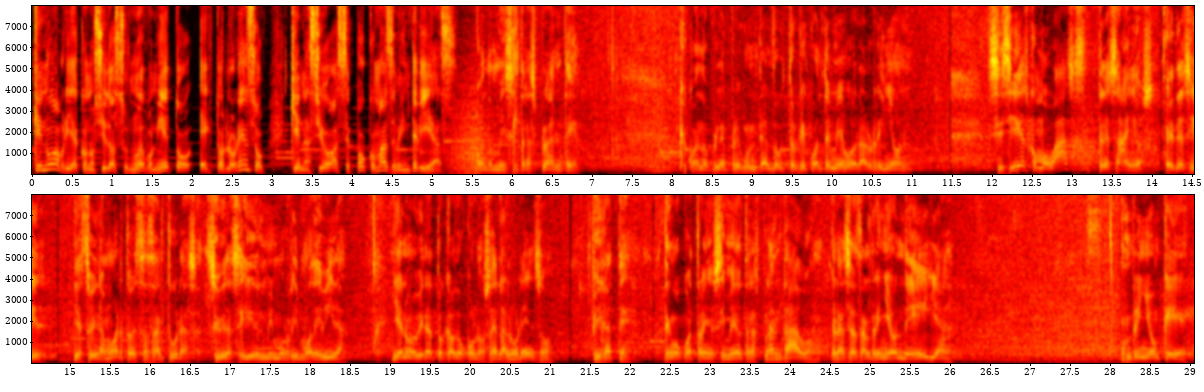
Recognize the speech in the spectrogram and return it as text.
que no habría conocido a su nuevo nieto Héctor Lorenzo, quien nació hace poco más de 20 días. Cuando me hice el trasplante, que cuando le pregunté al doctor que cuánto me iba a durar el riñón, si sigues como vas, tres años. Es decir, ya estuviera muerto a estas alturas, si hubiera seguido el mismo ritmo de vida. Ya no me hubiera tocado conocer a Lorenzo. Fíjate, tengo cuatro años y medio trasplantado, gracias al riñón de ella. Un riñón que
